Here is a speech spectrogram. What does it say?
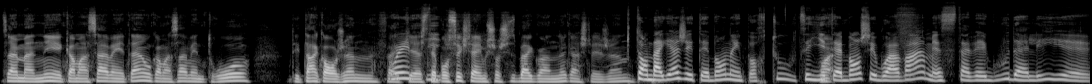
sais, un moment donné, commencer à 20 ans ou commencer à 23, t'es encore jeune. Fait que c'était pour ça que j'étais allé me chercher ce background-là quand j'étais jeune. ton bagage était bon n'importe où. Tu sais, il Ouais. était bon chez Boisvert, mais si tu avais le goût d'aller, euh,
